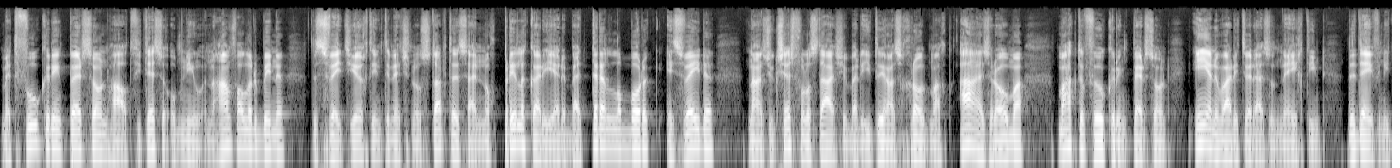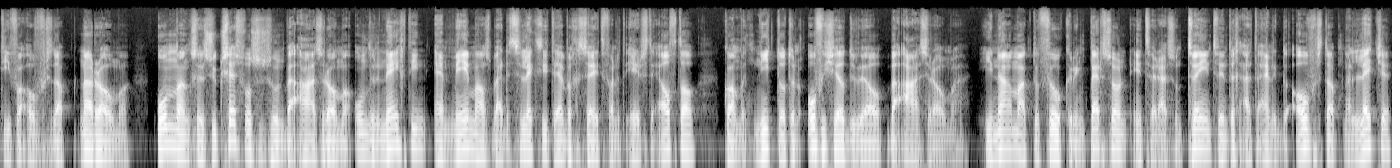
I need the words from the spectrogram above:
Met Fulkering Persson haalt Vitesse opnieuw een aanvaller binnen. De Zweeds Jeugd International startte zijn nog prille carrière bij Trelleborg in Zweden. Na een succesvolle stage bij de Italiaanse grootmacht AS Roma maakte Fulkering Persson in januari 2019 de definitieve overstap naar Rome. Ondanks een succesvol seizoen bij AS Roma onder de 19 en meermaals bij de selectie te hebben gezeten van het eerste elftal, kwam het niet tot een officieel duel bij AS Roma. Hierna maakte Fulkering Persson in 2022 uiteindelijk de overstap naar Letje.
